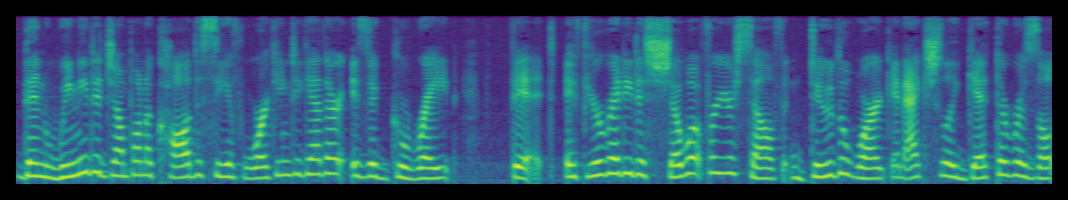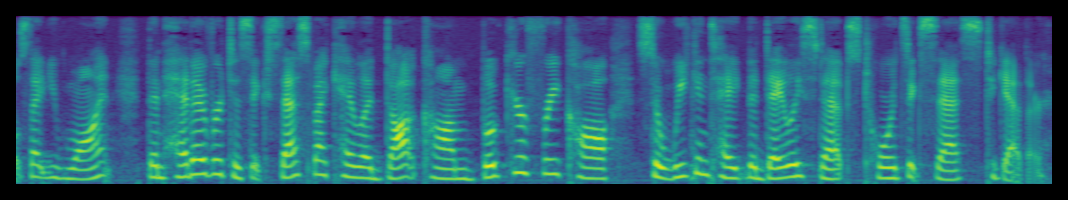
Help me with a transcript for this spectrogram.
then we need to jump on a call to see if working together is a great fit. If you're ready to show up for yourself, do the work, and actually get the results that you want, then head over to successbykayla.com, book your free call so we can take the daily steps towards success together.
